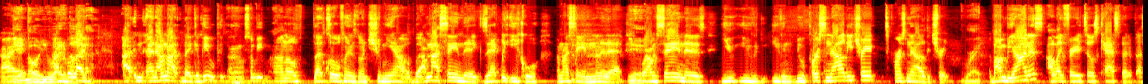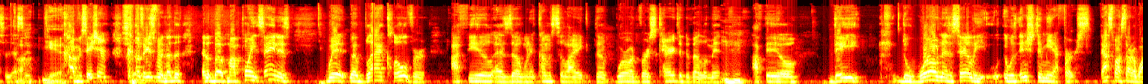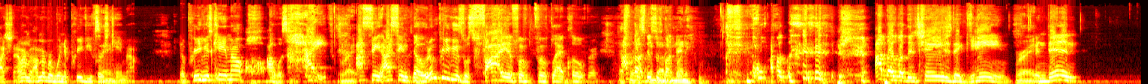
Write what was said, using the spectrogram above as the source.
All right, Yeah, no, you're right about like that. I, and, and I'm not like and people. I don't know some people. I don't know if Black Clover is going to chew me out, but I'm not saying they're exactly equal. I'm not saying none of that. Yeah. What I'm saying is you you you can do personality trait to personality trait. Right. If I'm be honest, I like Fairy Tail's cast better. That's a, that's a Uh, yeah. conversation conversation for another, another but my point saying is with with black clover i feel as though when it comes to like the world versus character development Mhm. i feel they the world necessarily it was interesting to me at first that's why i started watching i remember i remember when the preview first Same. came out the previews came out oh, i was hyped Right. i seen i seen though them previews was fire for, for black clover That's i where I thought this was about money. to, I thought, I thought about to change the game Right. and then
